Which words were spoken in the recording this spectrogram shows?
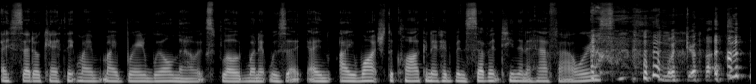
I said, okay, I think my, my brain will now explode. When it was, I, I, I watched the clock and it had been 17 and a half hours. oh my God.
